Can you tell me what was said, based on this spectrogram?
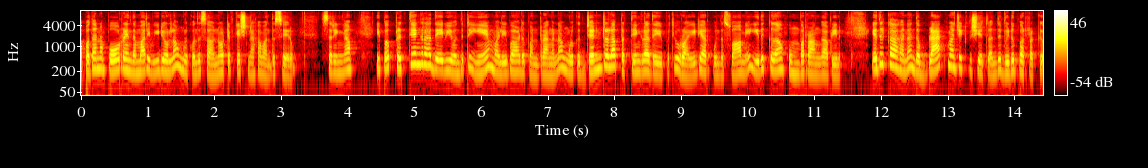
அப்போ தான் நான் போடுற இந்த மாதிரி வீடியோலாம் உங்களுக்கு வந்து நோட்டிஃபிகேஷனாக வந்து சேரும். சரிங்களா? இப்போ பிரத்யங்கரா தேவி வந்துட்டு ஏன் வழிபாடு பண்ணுறாங்கன்னா உங்களுக்கு ஜென்ரலாக பிரத்யங்கரா தேவி பற்றி ஒரு ஐடியா இருக்கும். இந்த சுவாமியை எதுக்கு தான் கும்பிட்றாங்க அப்படின்னு. எதுக்காகனா இந்த பிளாக் மேஜிக் விஷயத்துலேருந்து விடுபடுறக்கு.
